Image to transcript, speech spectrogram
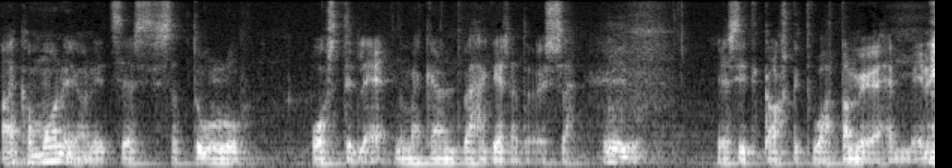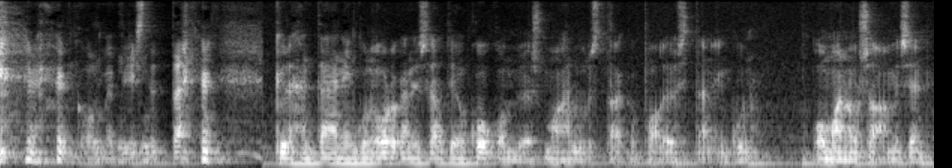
aika moni on itse asiassa tullut postille, että no mä käyn nyt vähän kesätöissä. Mm. Ja sitten 20 vuotta myöhemmin kolme pistettä. Kyllähän tämä niin organisaation koko myös mahdollistaa aika paljon sitä niin kuin oman osaamisen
